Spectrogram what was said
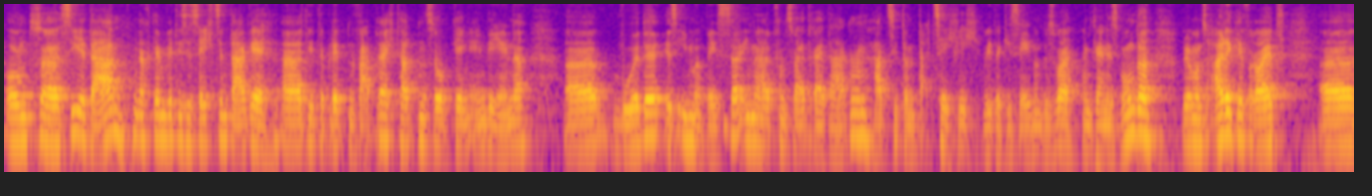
Und äh, siehe da, nachdem wir diese 16 Tage äh, die Tabletten verabreicht hatten, so gegen Ende Jänner, wurde es immer besser. Innerhalb von zwei, drei Tagen hat sie dann tatsächlich wieder gesehen und es war ein kleines Wunder. Wir haben uns alle gefreut. Äh,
